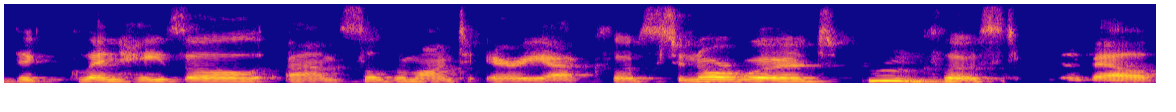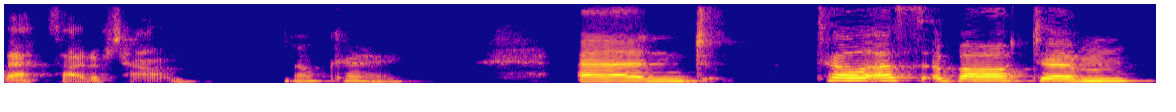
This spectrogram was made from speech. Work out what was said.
the Glen Hazel, um, Silvamonte area, close to Norwood, mm. close to Vale, that side of town. Okay. And tell us about um,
